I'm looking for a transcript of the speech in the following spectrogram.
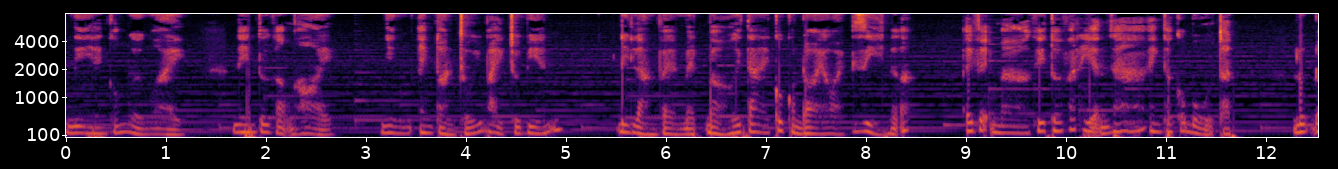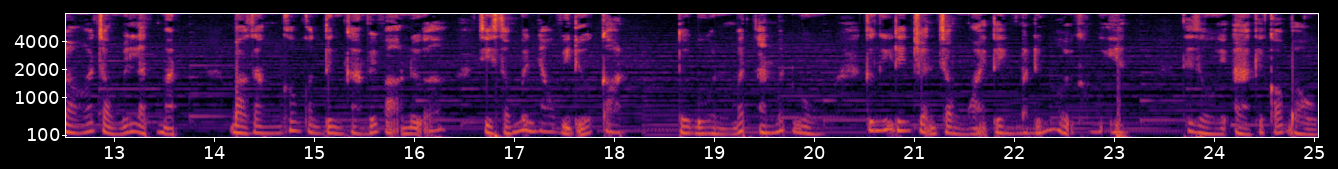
Nghi anh có người ngoài, Nên tôi gặng hỏi, Nhưng anh toàn chối bày chối biến. Đi làm về mệt bở hơi tai, cô còn đòi hỏi cái gì nữa? Ấy vậy mà khi tôi phát hiện ra, anh ta có bổ thật. Lúc đó chồng mới lật mặt Bảo rằng không còn tình cảm với vợ nữa, Chỉ sống bên nhau vì đứa con. Tôi buồn, mất ăn, mất ngủ, Cứ nghĩ đến chuyện chồng ngoại tình mà đứng ngồi không yên. Thế rồi à cái có bầu,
